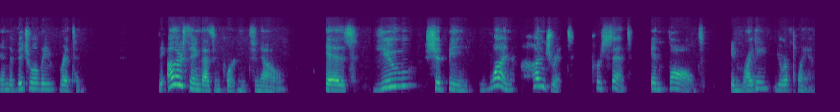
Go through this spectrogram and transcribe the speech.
individually written. The other thing that's important to know is you should be 100% involved in writing your plan.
